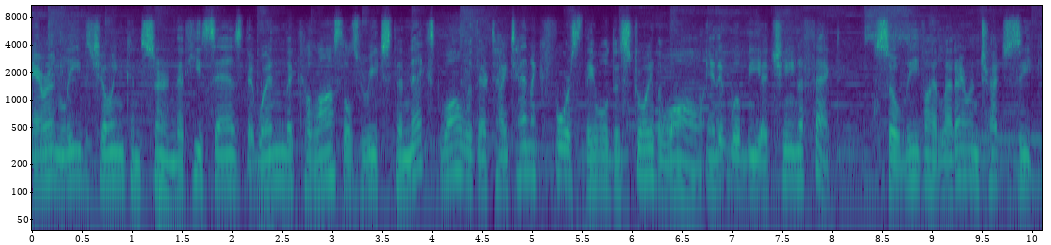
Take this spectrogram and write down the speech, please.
Eren leaves showing concern that he says that when the Colossals reach the next wall with their titanic force they will destroy the wall and it will be a chain effect, so Levi let Eren touch Zeke.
